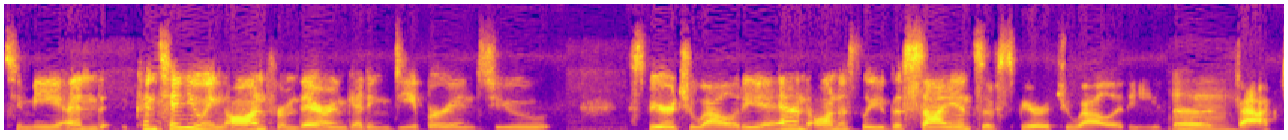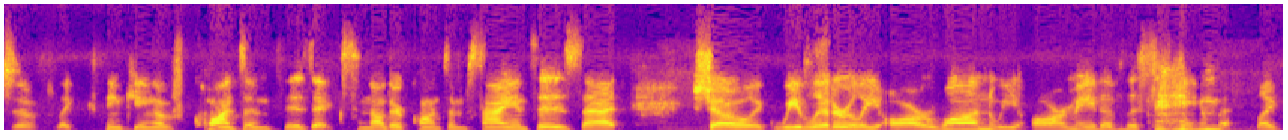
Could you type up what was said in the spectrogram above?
to me and continuing on from there and getting deeper into spirituality and honestly the science of spirituality the mm. fact of like thinking of quantum physics and other quantum sciences that show like we literally are one we are made of the same like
